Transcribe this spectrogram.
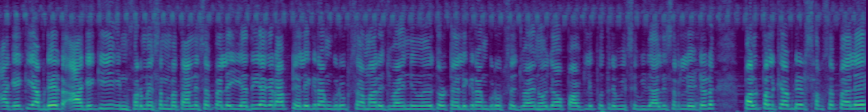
आगे की अपडेट, आगे की इन्फॉर्मेशन बताने से पहले, यदि अगर आप टेलीग्राम ग्रुप से हमारे ज्वाइन नहीं हुए तो टेलीग्राम ग्रुप से ज्वाइन हो जाओ, पाटलिपुत्र विश्वविद्यालय से रिलेटेड पल पल के अपडेट सबसे पहले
